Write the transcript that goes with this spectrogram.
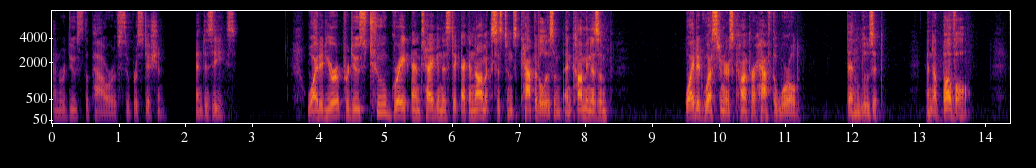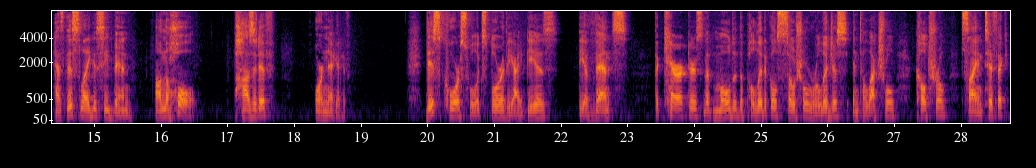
and reduce the power of superstition and disease. Why did Europe produce two great antagonistic economic systems, capitalism and communism? Why did Westerners conquer half the world, then lose it? And above all, has this legacy been, on the whole, positive or negative? This course will explore the ideas, the events, the characters that molded the political, social, religious, intellectual, cultural, scientific,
